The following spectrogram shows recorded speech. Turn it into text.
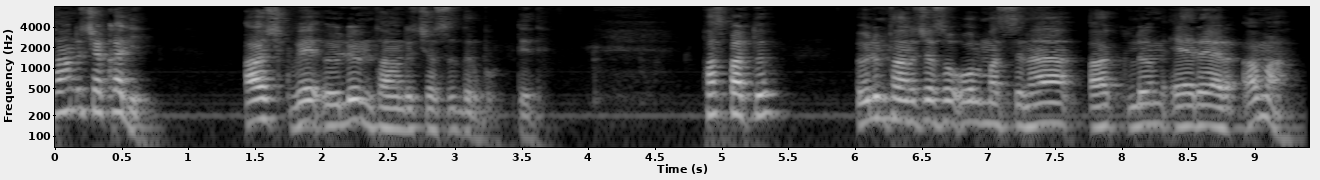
Tanrıça Kali aşk ve ölüm tanrıçasıdır bu dedi. Paspartu ölüm tanrıçası olmasına aklım erer ama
